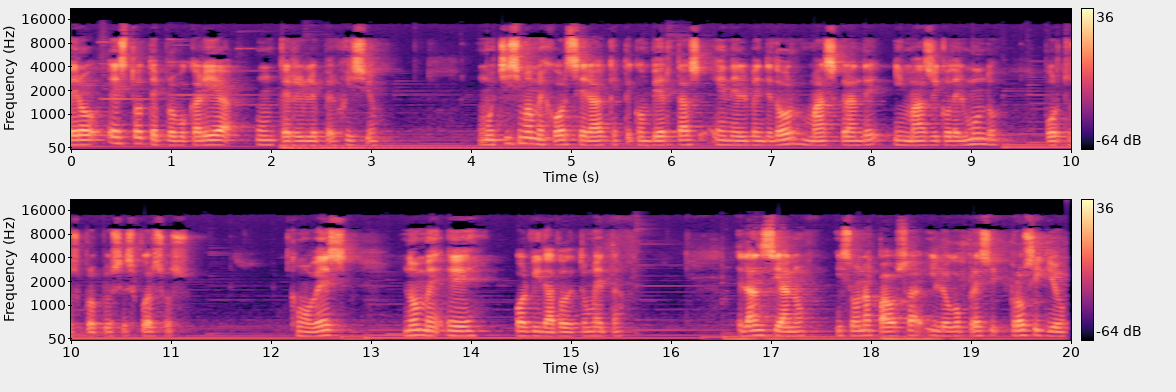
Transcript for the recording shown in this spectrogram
pero esto te provocaría un terrible perjuicio. Muchísimo mejor será que te conviertas en el vendedor más grande y más rico del mundo por tus propios esfuerzos. Como ves, no me he olvidado de tu meta. El anciano hizo una pausa y luego prosiguió.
